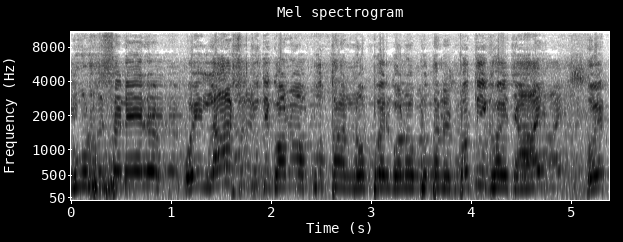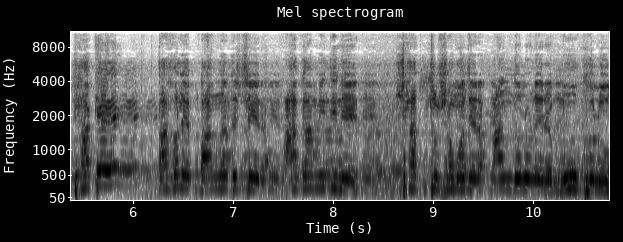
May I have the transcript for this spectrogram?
নূর হোসেনের ওই লাশ যদি গণ অভ্যুত্থান নব্বইয়ের গণ অভ্যুত্থানের প্রতীক হয়ে যায় হয়ে থাকে তাহলে বাংলাদেশের আগামী দিনের ছাত্র সমাজের আন্দোলনের মুখ হলো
